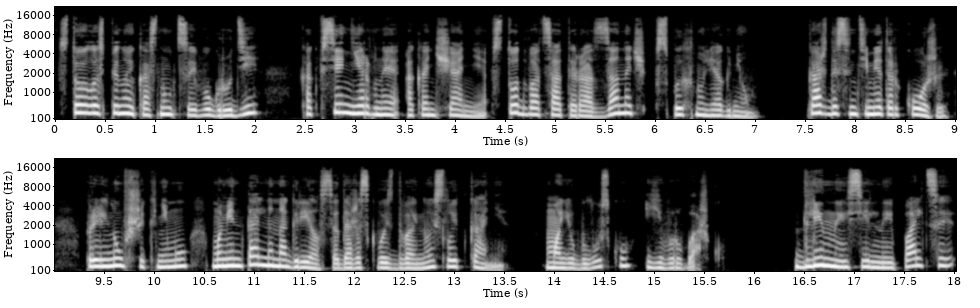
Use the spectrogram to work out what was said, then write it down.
Стоило спиной коснуться его груди, как все нервные окончания в 120 раз за ночь вспыхнули огнем. Каждый сантиметр кожи, прильнувший к нему, моментально нагрелся даже сквозь двойной слой ткани, мою блузку и его рубашку. Длинные сильные пальцы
